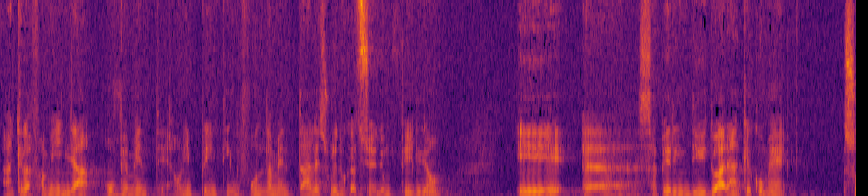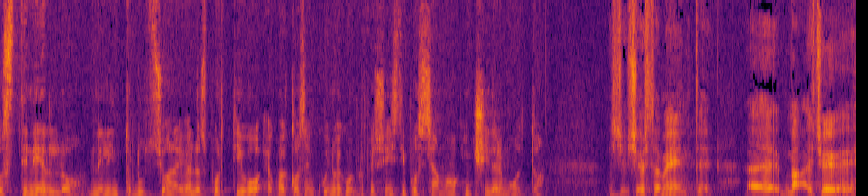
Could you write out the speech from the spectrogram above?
anche la famiglia ovviamente ha un imprinting fondamentale sull'educazione di un figlio e eh, saper individuare anche come sostenerlo nell'introduzione a livello sportivo è qualcosa in cui noi come professionisti possiamo incidere molto. C- certamente, eh, ma cioè,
